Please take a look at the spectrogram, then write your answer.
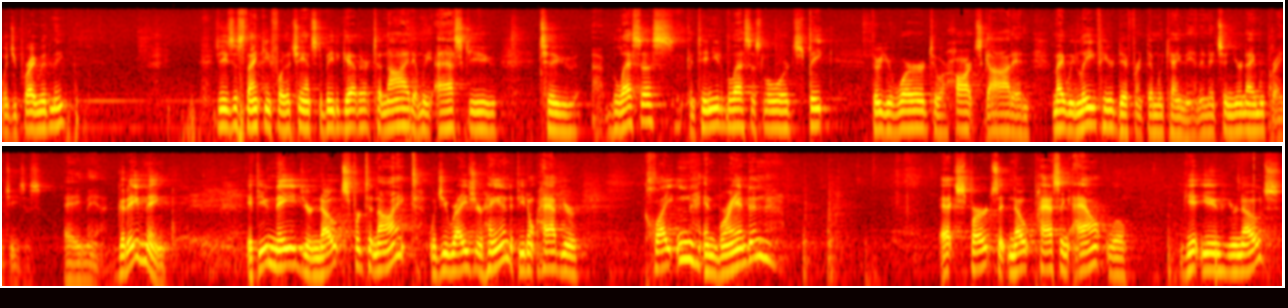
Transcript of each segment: Would you pray with me? Jesus, thank you for the chance to be together tonight, and we ask you to uh, bless us, continue to bless us, Lord. Speak through your word to our hearts, God, and may we leave here different than we came in. And it's in your name we pray, Jesus. Amen. Good evening. If you need your notes for tonight, would you raise your hand? If you don't have your Clayton and Brandon, experts at note passing out, will get you your notes.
